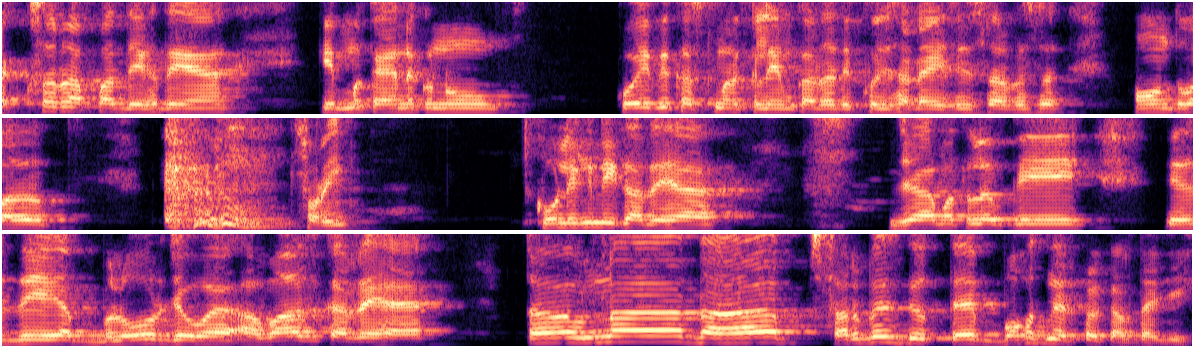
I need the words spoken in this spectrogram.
ਅਕਸਰ ਆਪਾਂ ਦੇਖਦੇ ਹਾਂ ਕਿ ਮਕੈਨਿਕ ਨੂੰ ਕੋਈ ਵੀ ਕਸਟਮਰ ਕਲੇਮ ਕਰਦਾ, ਦੇਖੋ ਜੀ ਸਾਡਾ ਏਸੀ ਸਰਵਿਸ ਹੋਣ ਤੋਂ ਬਾਅਦ ਸੌਰੀ ਕੂਲਿੰਗ ਨਹੀਂ ਕਰ ਰਿਹਾ। ਜਾਂ ਮਤਲਬ ਕਿ ਇਸ ਦੇ ਬਲੋਰ ਜੋ ਹੈ, ਆਵਾਜ਼ ਕਰ ਰਿਹਾ ਹੈ, ਤਾਂ ਉਹਨਾਂ ਦਾ ਸਰਵਿਸ ਦੇ ਉੱਤੇ ਬਹੁਤ ਨਿਰਭਰ ਕਰਦਾ ਜੀ।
